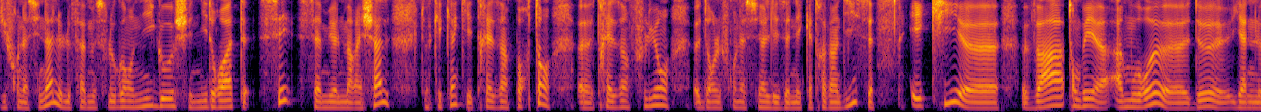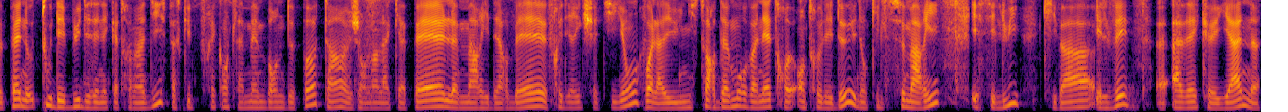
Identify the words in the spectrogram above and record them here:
du Front National. Le fameux slogan ni gauche ni droite, c'est Samuel Maréchal. Donc quelqu'un qui est très important, euh, très influent dans le Front National des années 90 et qui euh, va tomber amoureux de Yann Le Pen au tout début des années 90 parce qu'ils fréquentent la même bande de potes, hein, Jean-Lin Lacapelle, Marie Derbet, Frédéric Chatillon. Voilà, une histoire d'amour va naître entre les deux et donc ils se marient et c'est lui qui va élever euh, avec Yann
